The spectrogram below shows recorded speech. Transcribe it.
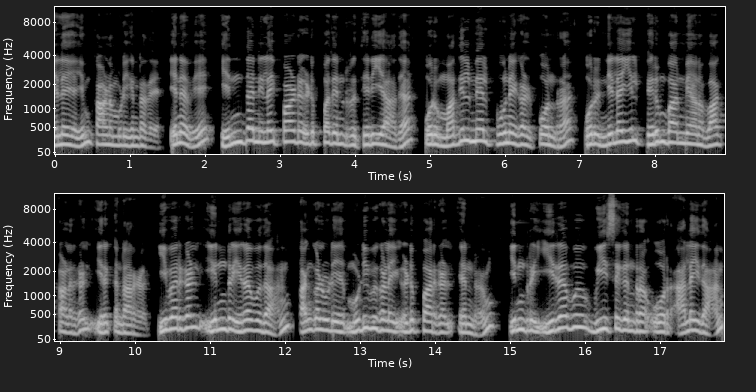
நிலையையும் காண முடிகின்றது. எனவே எந்த நிலைப்பாடு எடுப்பதென்று தெரியாத ஒரு மதில் மேல் பூனைகள் போன்ற ஒரு நிலையில் பெரும்பான்மையான வாக்காளர்கள் இருக்கின்றார்கள். இவர்கள் இன்று இரவுதான் தங்களுடைய முடிவுகளை எடுப்பார்கள் என்றும் இன்று இரவு வீசுகின்ற ஓர் அலைதான்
